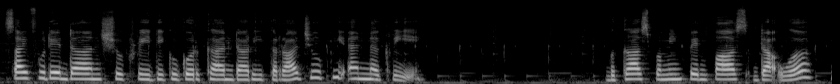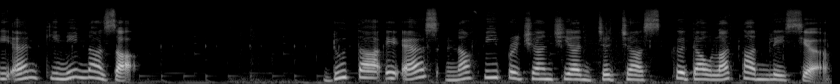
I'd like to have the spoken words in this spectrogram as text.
Saifuddin dan Syukri digugurkan dari teraju PN Negeri. Bekas pemimpin PAS dakwa PN kini nazak. Duta AS nafi perjanjian jejas kedaulatan Malaysia.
